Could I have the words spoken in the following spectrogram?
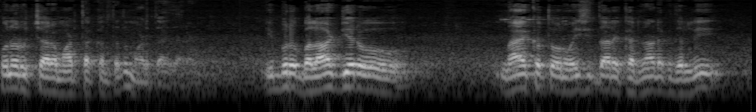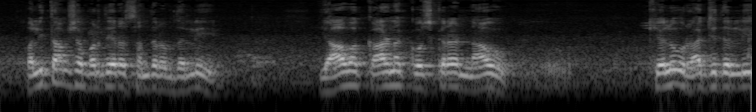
ಪುನರುಚ್ಚಾರ ಮಾಡ್ತಕ್ಕಂಥದ್ದು ಮಾಡ್ತಾ ಇದ್ದಾರೆ. ಇಬ್ಬರು ಬಲಾಢ್ಯರು ನಾಯಕತ್ವವನ್ನು ವಹಿಸಿದ್ದಾರೆ ಕರ್ನಾಟಕದಲ್ಲಿ. ಫಲಿತಾಂಶ ಬರದೇ ಇರೋ ಸಂದರ್ಭದಲ್ಲಿ ಯಾವ ಕಾರಣಕ್ಕೋಸ್ಕರ ನಾವು ಕೆಲವು ರಾಜ್ಯದಲ್ಲಿ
